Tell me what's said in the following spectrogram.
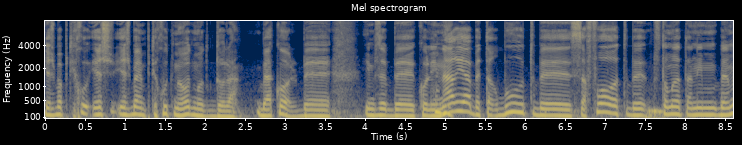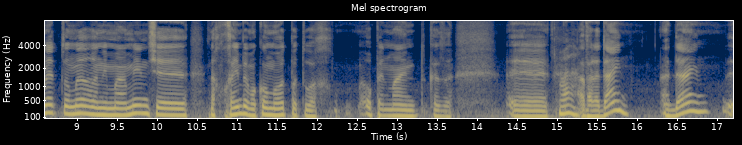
יש, בה פתיחות, יש, יש בהם פתיחות מאוד מאוד גדולה, בהכל, ב, אם זה בקולינריה, בתרבות, בשפות, ב, זאת אומרת, אני באמת אומר, אני מאמין שאנחנו חיים במקום מאוד פתוח, open mind כזה. אה. אבל עדיין, עדיין, אה,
